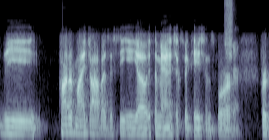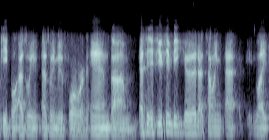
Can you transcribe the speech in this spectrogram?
the part of my job as a CEO is to manage expectations for Sure. for people as we as we move forward. And um, if, if you can be good at telling at like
